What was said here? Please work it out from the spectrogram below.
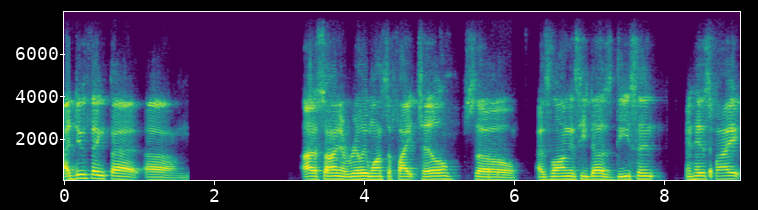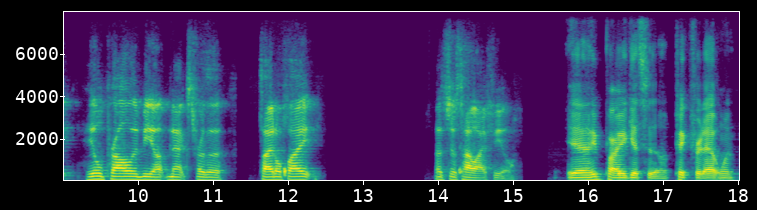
I do think that um, Adesanya really wants to fight Till. So as long as he does decent in his fight, he'll probably be up next for the title fight. That's just how I feel. Yeah, he probably gets a pick for that one.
